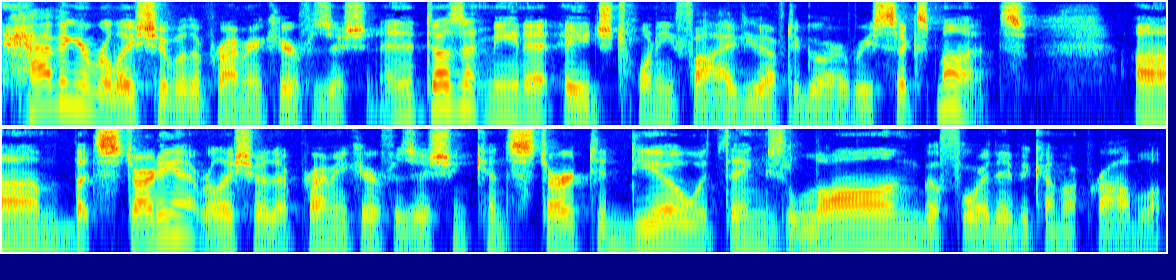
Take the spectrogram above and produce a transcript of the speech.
having a relationship with a primary care physician. And it doesn't mean at age 25 you have to go every six months. Um, but starting that relationship with that primary care physician can start to deal with things long before they become a problem.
